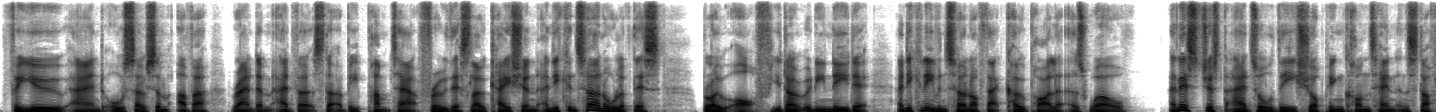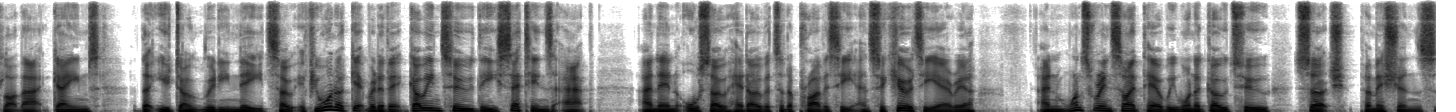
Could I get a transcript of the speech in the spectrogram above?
for you, and also some other random adverts that will be pumped out through this location. And you can turn all of this blow off. You don't really need it and you can even turn off that Copilot as well. And this just adds all the shopping content and stuff like that, games that you don't really need. So if you want to get rid of it, go into the settings app and then also head over to the privacy and security area. And once we're inside there, we want to go to search permissions.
